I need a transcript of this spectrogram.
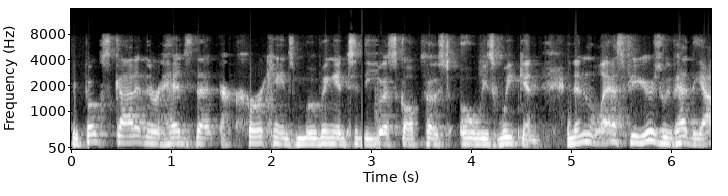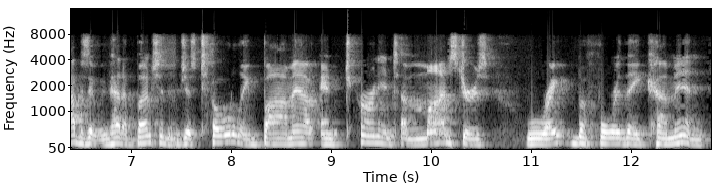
and folks got it in their heads that hurricanes moving into the U.S. Gulf Coast always weaken. And then the last few years, we've had the opposite. We've had a bunch of them just totally bomb out and turn into monsters right before they come in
